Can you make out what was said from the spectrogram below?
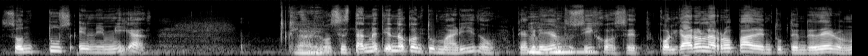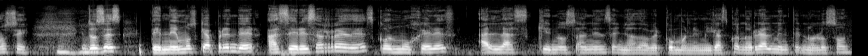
son tus enemigas. Claro. ¿no? Se están metiendo con tu marido, te agredieron tus hijos, se colgaron la ropa en tu tendedero, no sé. Entonces, tenemos que aprender a hacer esas redes con mujeres a las que nos han enseñado a ver como enemigas cuando realmente no lo son.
